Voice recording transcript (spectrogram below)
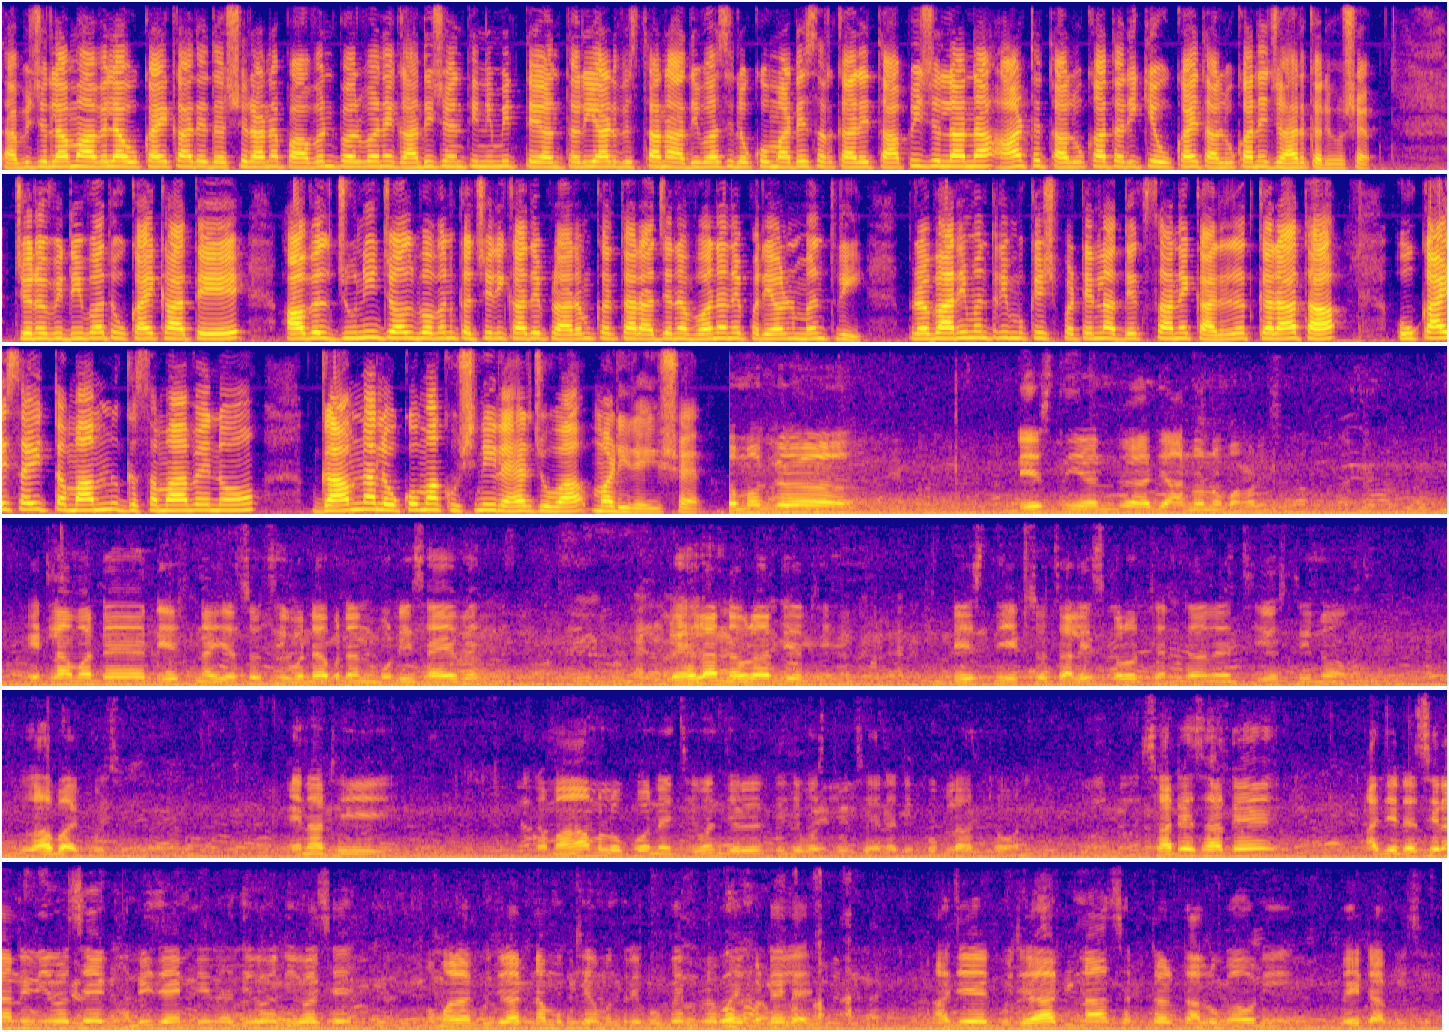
તાપી જિલ્લામાં આવેલા ઉકાઈ ખાતે દશેરાના પાવન પર્વ અને ગાંધી જયંતિ નિમિત્તે અંતરિયાળ વિસ્તારના આદિવાસી લોકો માટે સરકારે તાપી જિલ્લાના આઠ તાલુકા તરીકે ઉકાઈ તાલુકાને જાહેર કર્યો છે. જેનો વિધિવત ઉકાઈ ખાતે આવેલ જૂની જલ ભવન કચેરી ખાતે પ્રારંભ કરતા રાજ્યના વન અને પર્યાવરણ મંત્રી, પ્રભારી મંત્રી મુકેશ પટેલના અધ્યક્ષસ્થાને કાર્યરત કરાતા ઉકાઈ સહિત તમામ સમાવેનો ગામના લોકોમાં ખુશીની લહેર જોવા મળી રહી છે. સમગ્ર દેશની અંદર આજે આનંદનો માહોલ છે. એટલા માટે દેશના યશસ્વી વડાપ્રધાન મોદી સાહેબે પહેલા નવરાત્રિથી દેશની એકસો ચાલીસ કરોડ જનતાને જીએસટીનો લાભ આપ્યો છે. એનાથી તમામ લોકોને જીવન જરૂરિયાતની જે વસ્તુ છે, એનાથી ખૂબ લાભ થવાની. સાથે સાથે આજે દશેરાની દિવસે ગાંધી જયંતિના દિવસે અમારા ગુજરાતના મુખ્યમંત્રી ભૂપેન્દ્રભાઈ પટેલે આજે ગુજરાતના સત્તર તાલુકાઓની ભેટ આપી છે.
